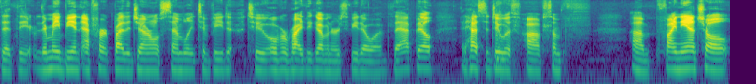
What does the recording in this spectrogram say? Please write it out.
that the, there may be an effort by the General Assembly to veto to override the governor's veto of that bill. It has to do with uh, some f- um, financial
